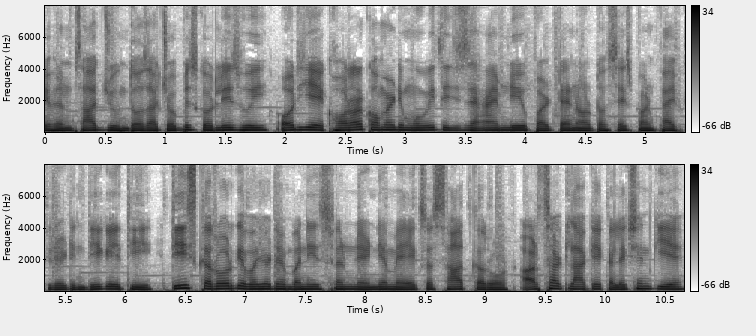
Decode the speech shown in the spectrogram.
ये फ़िल्म सात जून दो हज़ार चौबीस को रिलीज़ हुई और ये एक हॉरर कॉमेडी मूवी थी जिसे आई पर टेन आउट ऑफ़ सिक्स की रेटिंग दी गई थी। तीस करोड़ के बजट में बनी इस फ़िल्म ने इंडिया में एक सौ सात करोड़ अड़सठ लाख के कलेक्शन किए।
